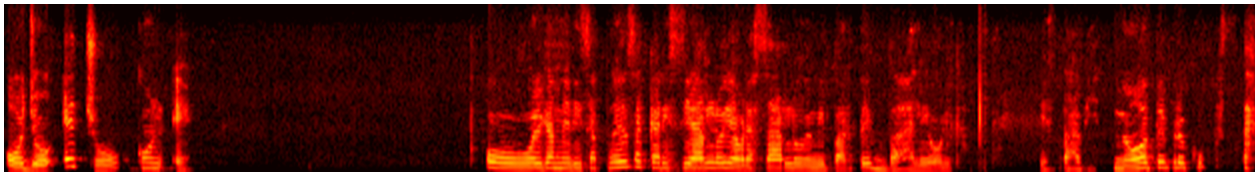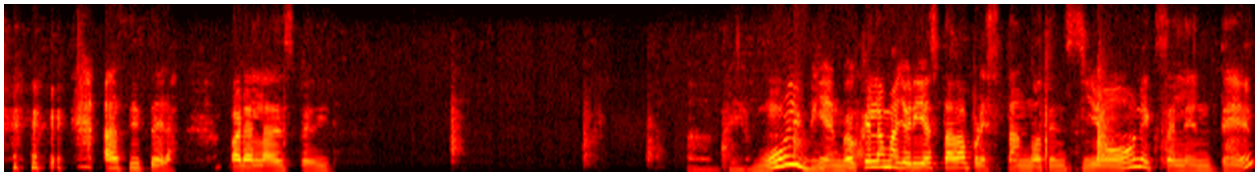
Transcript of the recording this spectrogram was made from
o yo hecho con E. Olga me dice, ¿puedes acariciarlo y abrazarlo de mi parte? Vale, Olga. Está bien, no te preocupes. Así será para la despedida. A ver, muy bien. Veo que la mayoría estaba prestando atención. Excelente.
